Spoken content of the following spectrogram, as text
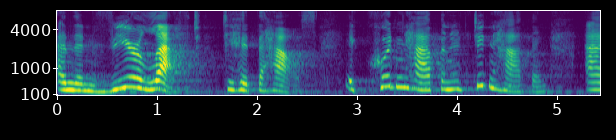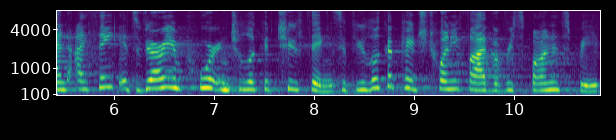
and then veer left to hit the house. It couldn't happen, it didn't happen. And I think it's very important to look at two things. If you look at page 25 of Respondent's Brief,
